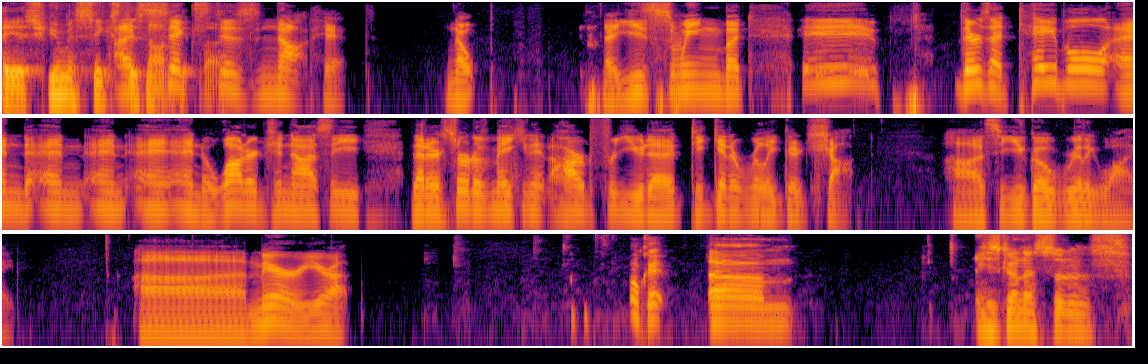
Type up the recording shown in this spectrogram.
I assume a six A does not six hit. though. does not hit. Nope. Now you swing, but eh, there's a table and and and and a water genasi that are sort of making it hard for you to to get a really good shot. Uh, so you go really wide. Uh, mirror, you're up. Okay. Um, he's gonna sort of.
